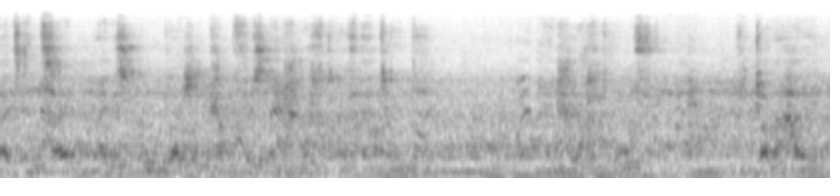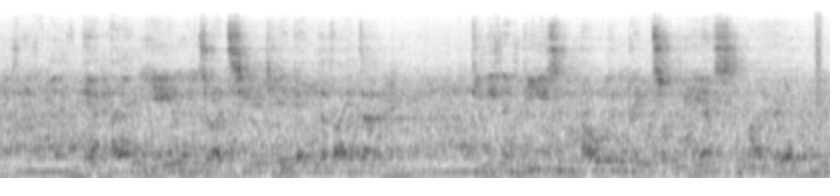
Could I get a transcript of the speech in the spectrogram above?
als in Zeiten eines ungleichen Kampfes ein Schlachtruf ertönte. Ein Schlachtruf wie Donnerhall, der all jenen, so erzählt die Legende weiter, die ihn in diesem Augenblick zum ersten Mal hörten,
